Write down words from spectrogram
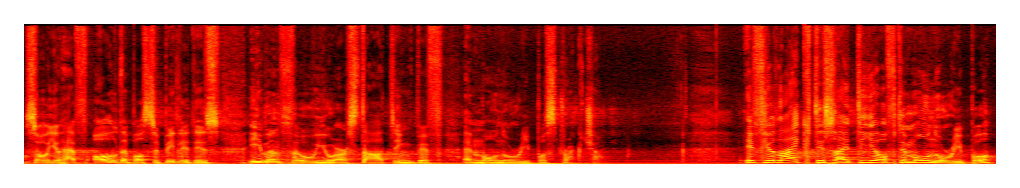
So you have all the possibilities, even though you are starting with a monorepo structure. If you like this idea of the monorepo,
